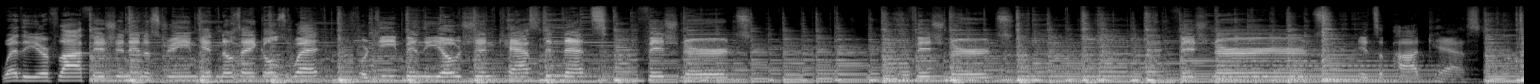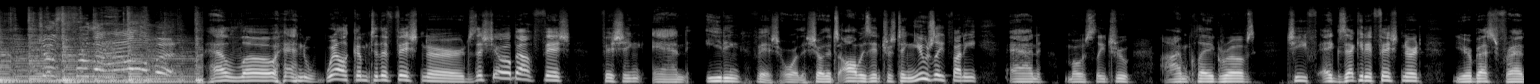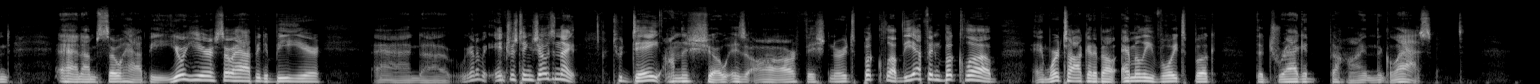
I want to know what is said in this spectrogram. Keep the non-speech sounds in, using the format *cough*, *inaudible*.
Whether you're fly fishing in a stream, getting those ankles wet, or deep in the ocean casting nets, fish nerds. Fish nerds. Fish nerds. It's a podcast. just for the halibut. Hello and welcome to the Fish Nerds, the show about fish, fishing, and eating fish, or the show that's always interesting, usually funny, and mostly true. I'm Clay Groves, Chief Executive Fish Nerd, your best friend, and I'm so happy you're here, so happy to be here. And uh, we're going to have an interesting show tonight. Today on the show is our Fish Nerds Book Club, the Effin' Book Club. And we're talking about Emily Voigt's book, The Dragon Behind the Glass.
